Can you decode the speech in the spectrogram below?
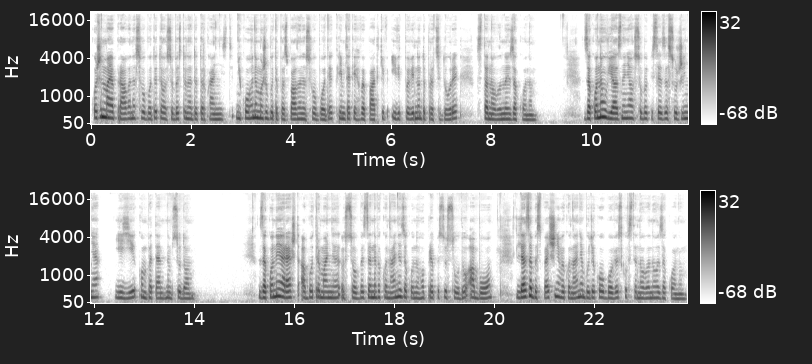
Кожен має право на свободу та особисту недоторканність. Нікого не може бути позбавлено свободи, крім таких випадків, і відповідно до процедури, встановленої законом. Законне ув'язнення особи після засудження її компетентним судом. Законний арешт або тримання особи за невиконання законного припису суду або для забезпечення виконання будь-якого обов'язку, встановленого законом.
